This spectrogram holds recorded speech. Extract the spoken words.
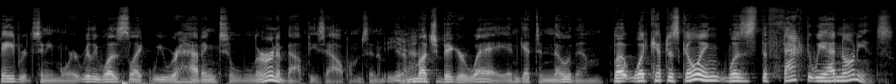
favorites anymore. It really was like we were having to learn about these albums in a, in a much bigger way and get to know them. But what kept us going was the fact that we had an audience.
